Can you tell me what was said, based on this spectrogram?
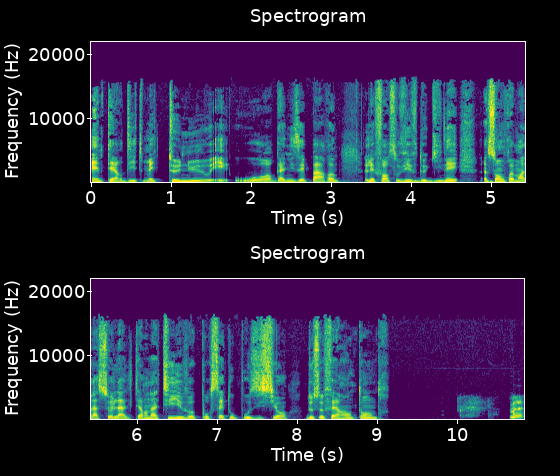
interdites mais tenues et, ou organisées par euh, les forces vives de Guinée sont vraiment la seule alternative pour cette opposition de se faire entendre? Mais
